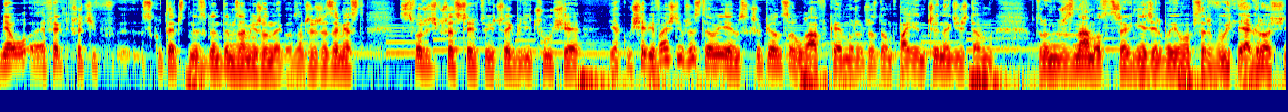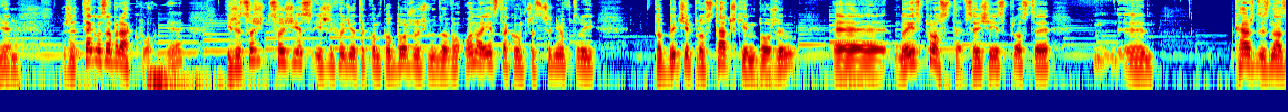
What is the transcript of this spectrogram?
miało efekt przeciwskuteczny względem zamierzonego. Znaczy, że zamiast stworzyć przestrzeń, w której człowiek będzie czuł się jak u siebie, właśnie przez tę, nie wiem, skrzypiącą ławkę, może przez tą pajęczynę gdzieś tam, którą już znam od trzech niedziel, bo ją obserwuję, jak rośnie, że tego zabrakło, nie? I że coś, coś jest, jeżeli chodzi o taką pobożność ludową, ona jest taką przestrzenią, w której to bycie prostaczkiem Bożym, e, no jest proste, w sensie jest proste każdy z nas,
